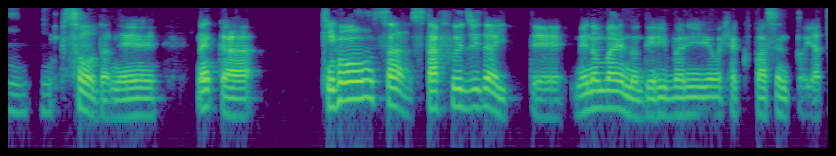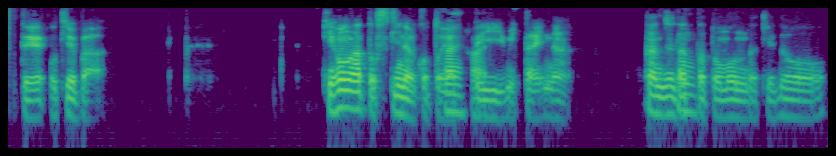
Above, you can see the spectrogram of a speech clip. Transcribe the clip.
うんうん、そうだね。なんか、基本さ、スタッフ時代って目の前のデリバリーを100%やっておけば、基本あと好きなことやっていいみたいな感じだったと思うんだけど、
